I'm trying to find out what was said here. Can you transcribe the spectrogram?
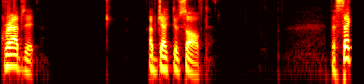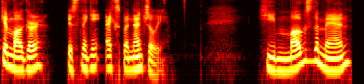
grabs it. Objective solved. The second mugger is thinking exponentially. He mugs the man,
